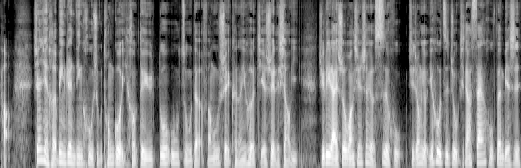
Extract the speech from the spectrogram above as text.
好。申请合并认定户数通过以后，对于多屋族的房屋税可能也会有节税的效益。举例来说，王先生有四户，其中有一户自住，其他三户分别是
